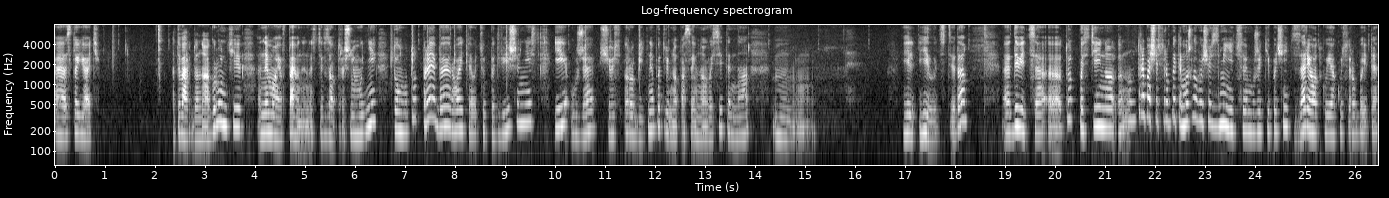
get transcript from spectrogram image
е, стоять твердо на ґрунті, немає впевненості в завтрашньому дні. Тому тут прибирайте оцю підвішеність і вже щось робіть. Не потрібно пасивно висіти на м, гіль- гілочці. Да? Е, Дивіться, е, тут постійно е, ну, треба щось робити, можливо, щось змініть в своєму житті. Почніть зарядку якусь робити,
